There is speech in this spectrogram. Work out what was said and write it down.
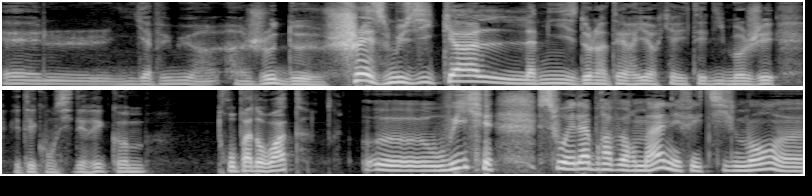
il y avait eu un, jeu de chaises musicales. La ministre de l'Intérieur qui a été limogée était considérée comme trop à droite euh, oui, Suella Braverman, effectivement, euh,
